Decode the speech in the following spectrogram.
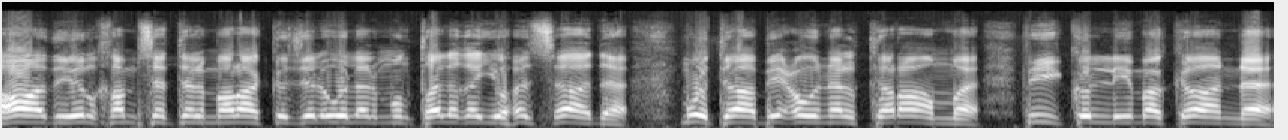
هذه الخمسة المراكز الأولى المنطلقة أيها السادة متابعون الكرام في كل مكان.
